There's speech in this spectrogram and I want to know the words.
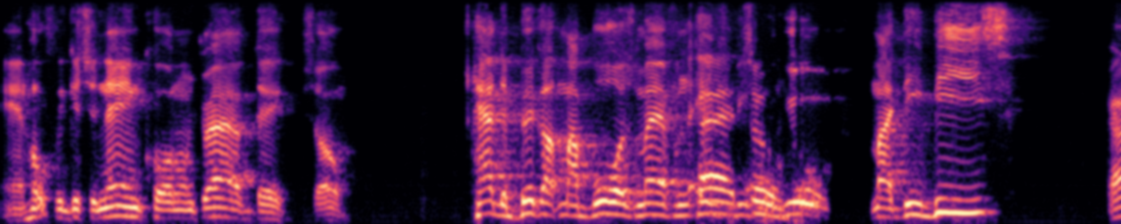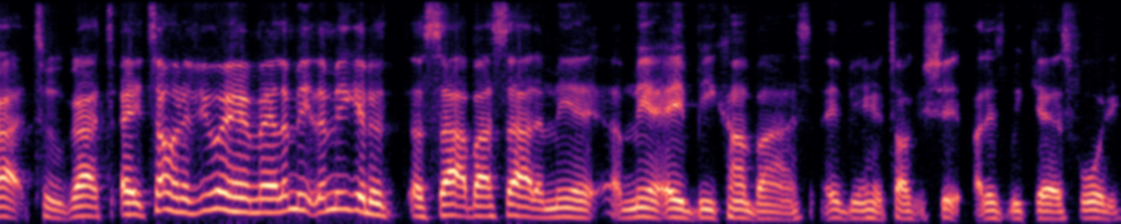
and hopefully get your name called on draft day. So had to big up my boys, man, from the HBCU, my DBs. Got to, got to. Hey, Tony, if you in here, man, let me let me get a, side by side of me and uh, me and AB combines. AB in here talking shit about this weak ass forty.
